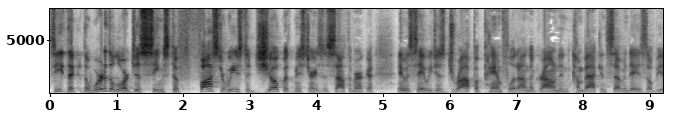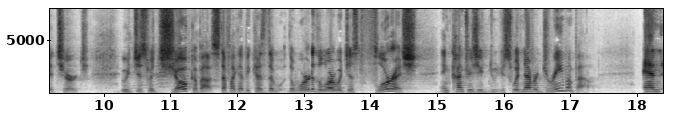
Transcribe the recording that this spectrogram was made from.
See, the, the word of the Lord just seems to foster. We used to joke with missionaries in South America. They would say, We just drop a pamphlet on the ground and come back in seven days, there'll be a church. We just would joke about stuff like that because the, the word of the Lord would just flourish in countries you just would never dream about. And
